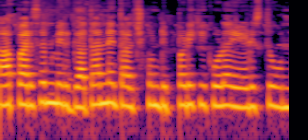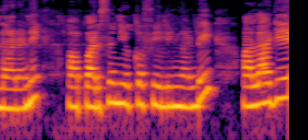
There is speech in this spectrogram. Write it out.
ఆ పర్సన్ మీరు గతాన్ని తలుచుకుంటూ ఇప్పటికీ కూడా ఏడుస్తూ ఉన్నారని ఆ పర్సన్ యొక్క ఫీలింగ్ అండి. అలాగే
